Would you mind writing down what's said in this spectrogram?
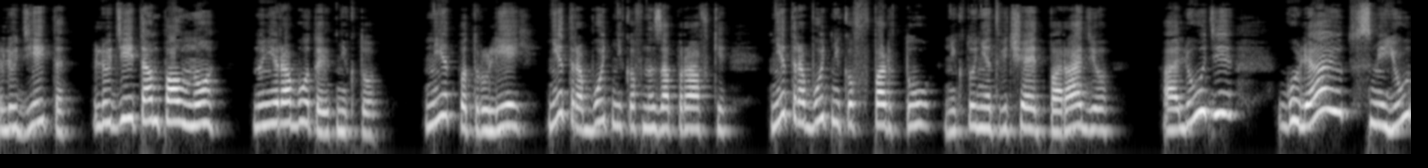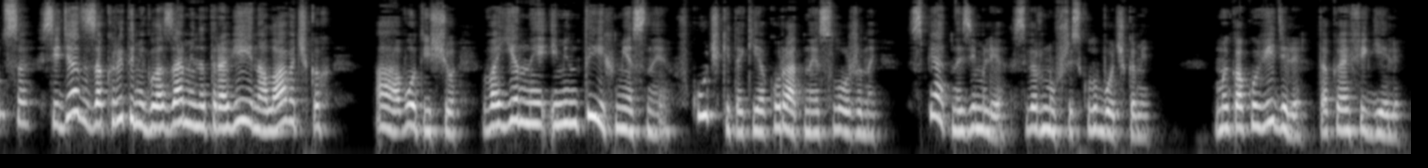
Людей-то, людей там полно, но не работает никто. Нет патрулей, нет работников на заправке, нет работников в порту, никто не отвечает по радио. А люди... Гуляют, смеются, сидят с закрытыми глазами на траве и на лавочках. А, вот еще, военные и менты их местные, в кучки такие аккуратные сложены, спят на земле, свернувшись клубочками. Мы как увидели, так и офигели.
